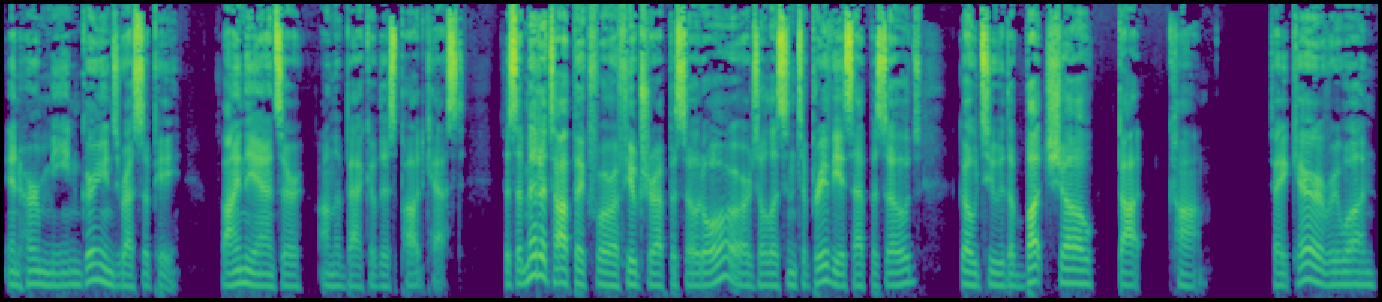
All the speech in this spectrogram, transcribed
in her mean greens recipe? Find the answer on the back of this podcast. To submit a topic for a future episode or, to listen to previous episodes, go to thebuttshow.com. Take care, everyone.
